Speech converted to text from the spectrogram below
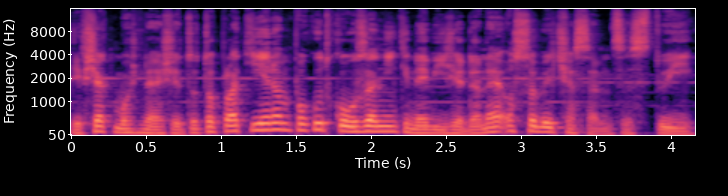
Je však možné, že toto platí jenom pokud kouzelník neví, že dané osoby časem cestují.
